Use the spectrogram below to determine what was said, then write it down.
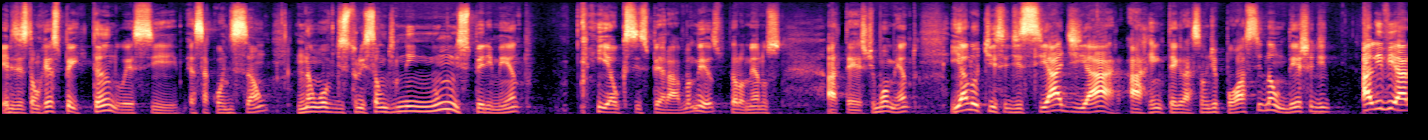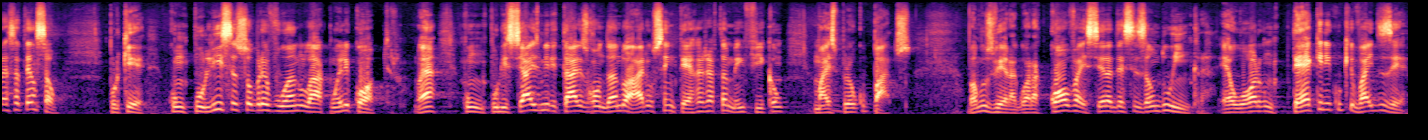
eles estão respeitando esse, essa condição, não houve destruição de nenhum experimento, e é o que se esperava mesmo, pelo menos até este momento. E a notícia de se adiar a reintegração de posse não deixa de aliviar essa tensão. Porque com polícia sobrevoando lá com helicóptero, não é? com policiais militares rondando a área, os sem terra já também ficam mais preocupados. Vamos ver agora qual vai ser a decisão do INCRA. É o órgão técnico que vai dizer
